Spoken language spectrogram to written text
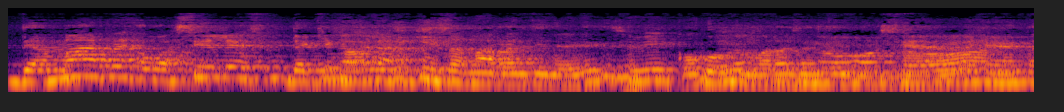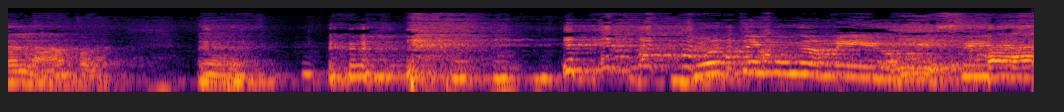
de amarres o vaciles de aquí en No, adelante. ¿quién se amarra en Tinder? Es que se bien cojudo No, amarrarse en no, no, hay gente. está lámpara. Yo tengo un amigo que sí se ah,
